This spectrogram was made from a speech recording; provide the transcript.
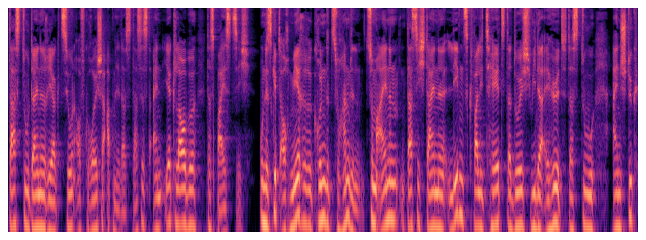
dass du deine Reaktion auf Geräusche abmilderst. Das ist ein Irrglaube, das beißt sich. Und es gibt auch mehrere Gründe zu handeln. Zum einen, dass sich deine Lebensqualität dadurch wieder erhöht, dass du ein Stück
